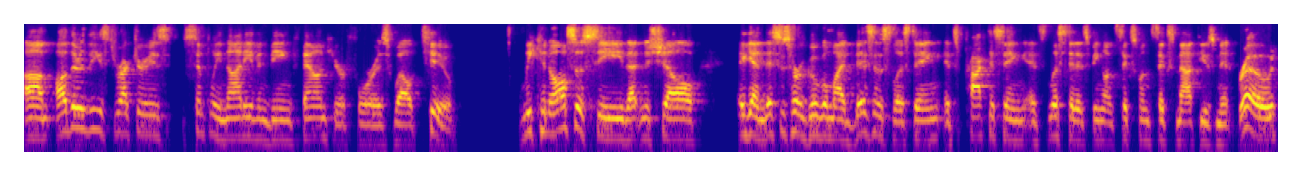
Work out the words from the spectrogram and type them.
Um, other of these directories simply not even being found here for as well too. We can also see that Nichelle, again, this is her Google My Business listing. It's practicing, it's listed as being on 616 Matthews Mint Road.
